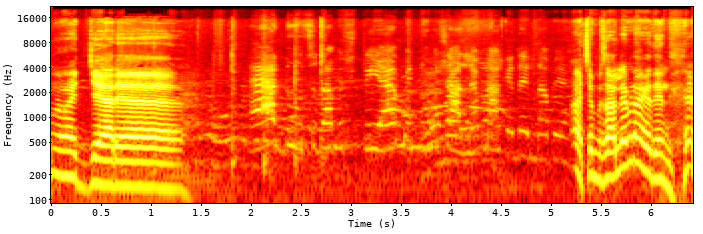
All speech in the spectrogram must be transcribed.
ਓ ਯਾਰ ਬਣਾ ਕੇ ਅੱਛਾ, ਮਸਾਲੇ ਬਣਾ ਕੇ ਦਿੰਦੇ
